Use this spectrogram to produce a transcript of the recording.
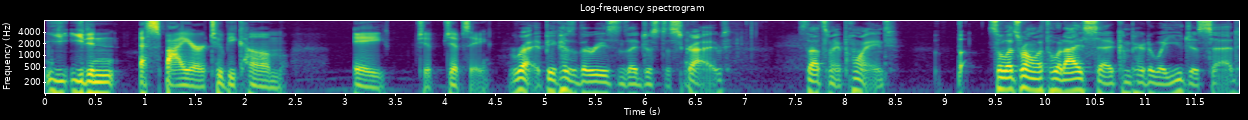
You, you didn't aspire to become a gyp- gypsy. right because of the reasons I just described. So that's my point. So what's wrong with what I said compared to what you just said?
